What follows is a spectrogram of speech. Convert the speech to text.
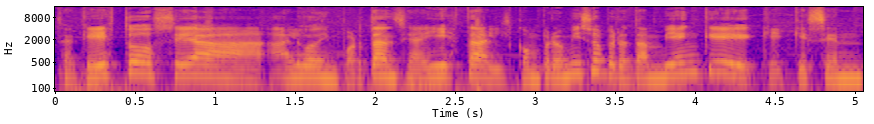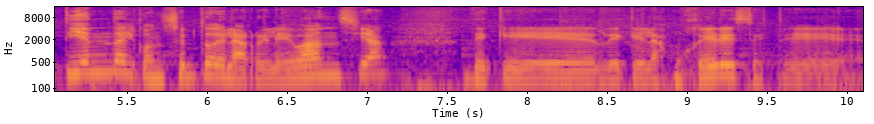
O sea, que esto sea algo de importancia. Ahí está el compromiso, pero también que, que- se entienda el concepto de la relevancia de que, de que las mujeres este,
